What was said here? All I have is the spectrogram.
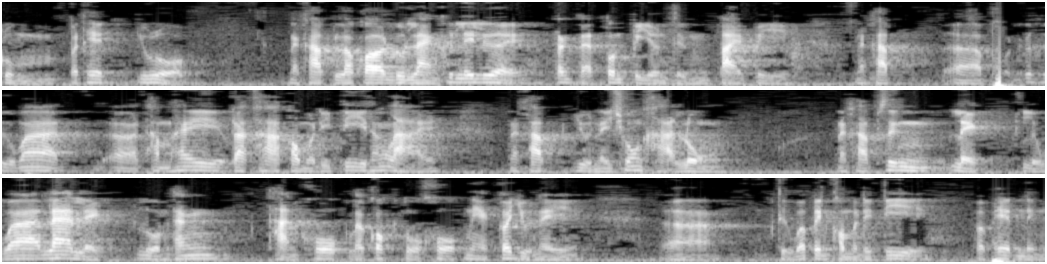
กลุ่มประเทศยุโรปนะครับแล้วก็รุนแรงขึ้นเรื่อยๆ ตั้งแต่ต้นปีจนถึงปลายปีนะครับผลก็คือว่าทำให้ราคาคอมมดิตี้ทั้งหลายนะครับอยู่ในช่วงขาลงนะครับซึ่งเหล็กหรือว่าแร่เหล็กรวมทั้งถ่าน coke แล้วก็ตัว coke เนี่ยก็อยู่ในถือว่าเป็น commodity ประเภทหนึ่ง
